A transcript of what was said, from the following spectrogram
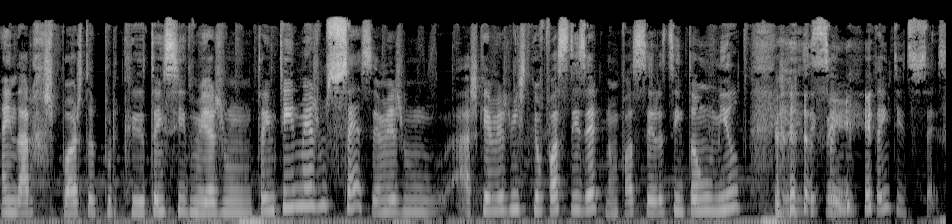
em dar resposta porque tem sido mesmo, tem tido mesmo sucesso. É mesmo, acho que é mesmo isto que eu posso dizer, que não posso ser assim tão humilde e dizer que tem, tem tido sucesso.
